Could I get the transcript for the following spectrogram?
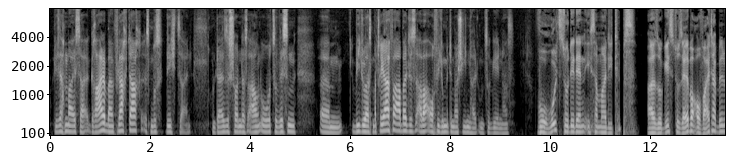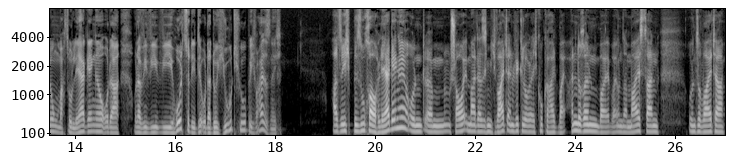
Und ich sag mal, ist ja gerade beim Flachdach, es muss dicht sein. Und da ist es schon das A und O zu wissen, ähm, wie du das Material verarbeitest, aber auch wie du mit den Maschinen halt umzugehen hast. Wo holst du dir denn, ich sag mal, die Tipps? Also gehst du selber auf Weiterbildung, machst du Lehrgänge oder, oder wie, wie, wie holst du die oder durch YouTube? Ich weiß es nicht. Also ich besuche auch Lehrgänge und ähm, schaue immer, dass ich mich weiterentwickle oder ich gucke halt bei anderen, bei, bei unseren Meistern und so weiter.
